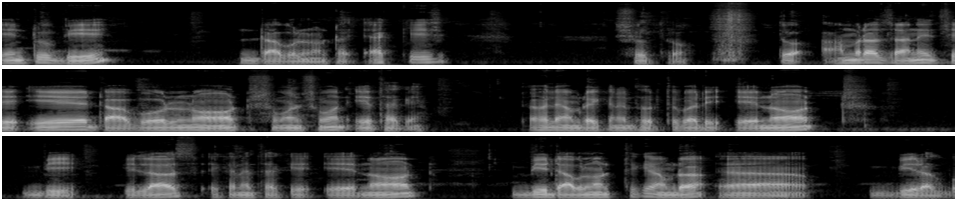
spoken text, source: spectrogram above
into B double not হয়। একই সূত্র। তো আমরা জানি যে এ ডাবল নট সমান সমান এ থাকে। তাহলে আমরা এখানে ধরতে পারি এ নট বি প্লাস এখানে থাকে A not B double not থেকে আমরা বি রাখব।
